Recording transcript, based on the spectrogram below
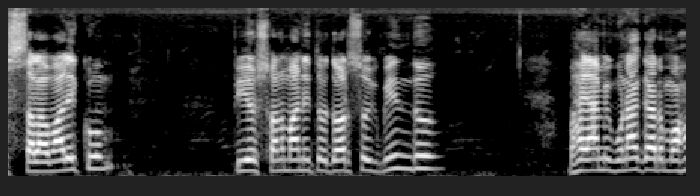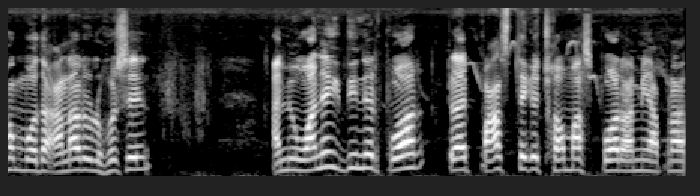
আসসালামু আলাইকুম। প্রিয় সম্মানিত দর্শক বিন্দু, ভাই, আমি গুণাগার মোহাম্মদ আনারুল হোসেন। আমি অনেক দিনের পর, প্রায় পাঁচ থেকে ছ মাস পর আমি আপনার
